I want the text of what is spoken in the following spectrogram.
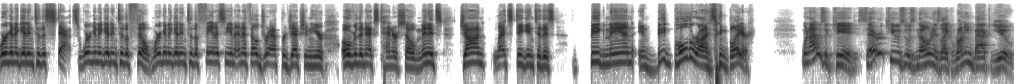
We're going to get into the stats. We're going to get into the film. We're going to get into the fantasy and NFL draft projection here over the next 10 or so minutes. John, let's dig into this big man and big polarizing player when I was a kid, Syracuse was known as like running back you.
